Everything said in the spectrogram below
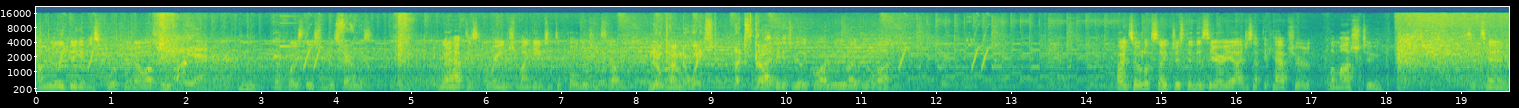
I'm really digging this 4.0 update Oh yeah! that PlayStation just released. I'm gonna have to arrange my games into folders and stuff. No time to waste. Let's go. I think it's really cool. I really like it a lot. Alright, so it looks like just in this area, I just have to capture Lamashtu. It's a 10. Um,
